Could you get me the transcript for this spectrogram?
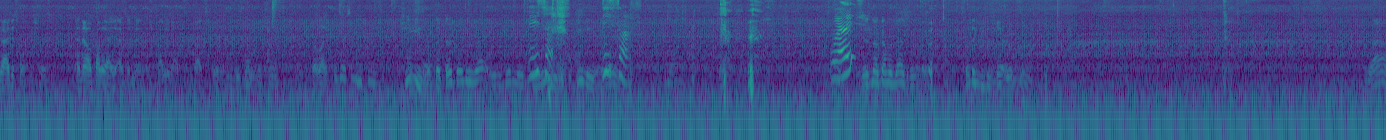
Yeah, I just want to be sure. I know, probably I, as a man, I should probably watch watch here and just wanna make sure. But like, Because there are so many things. geez, what the third dog is that? Oh my goodness. Jesus. Jeez, Judy, oh. Jesus. What? There's no coming back to that. Some things you just can't unsee. Wow,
